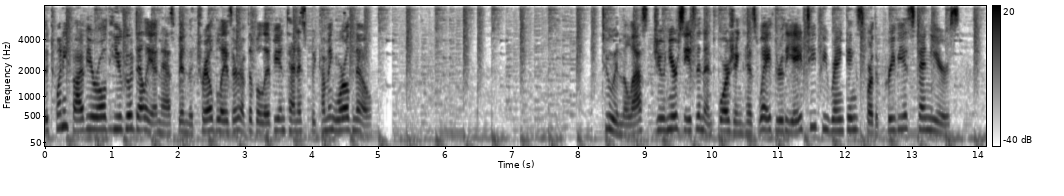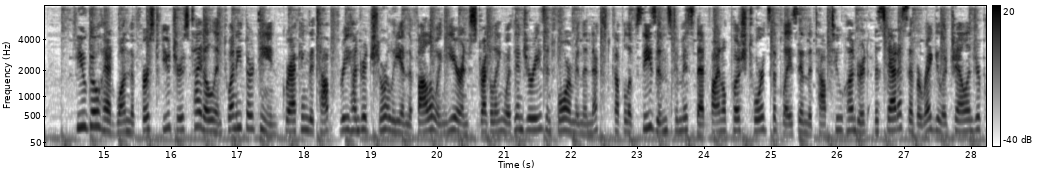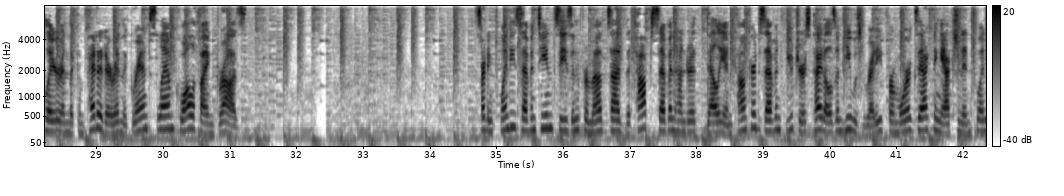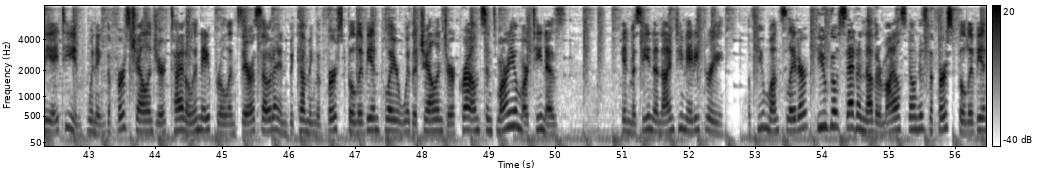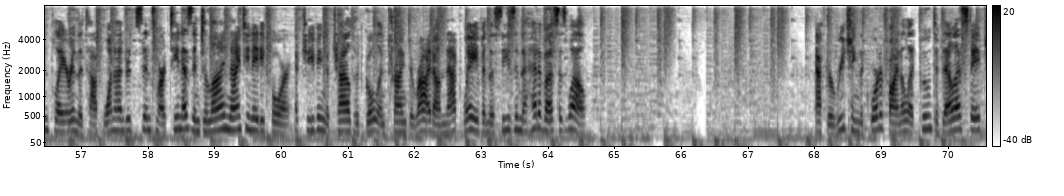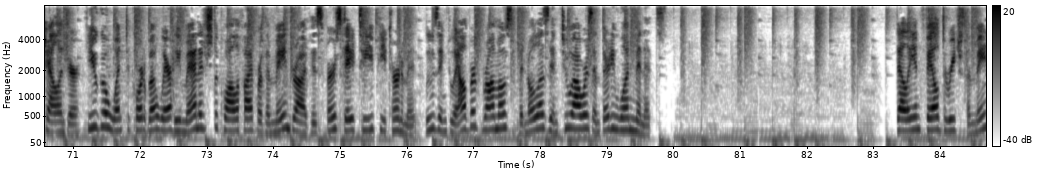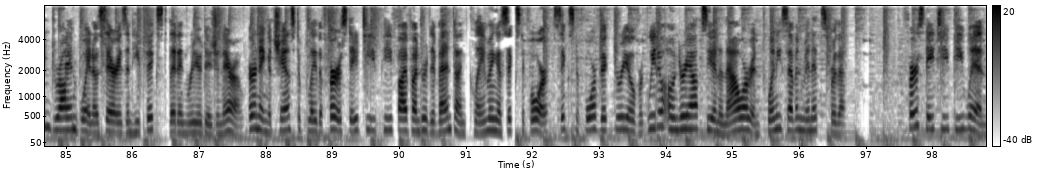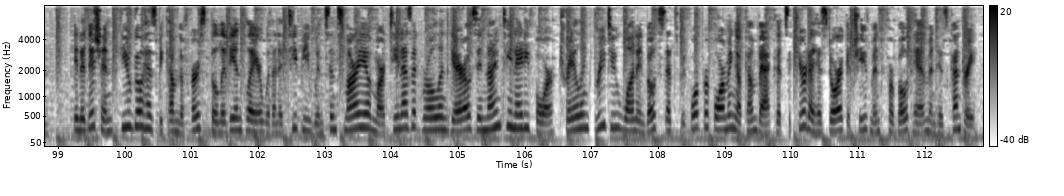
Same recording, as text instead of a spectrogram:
The 25-year-old Hugo Dellien has been the trailblazer of the Bolivian tennis becoming world no. 2 in the last junior season and forging his way through the ATP rankings for the previous 10 years. Hugo had won the first Futures title in 2013, cracking the top 300 shortly in the following year and struggling with injuries and form in the next couple of seasons to miss that final push towards the place in the top 200, the status of a regular challenger player and the competitor in the Grand Slam qualifying draws. Starting 2017 season from outside the top 700, Dellien conquered seven Futures titles and he was ready for more exacting action in 2018, winning the first Challenger title in April in Sarasota and becoming the first Bolivian player with a Challenger crown since Mario Martinez in Messina 1983. A few months later, Hugo set another milestone as the first Bolivian player in the top 100 since Martinez in July 1984, achieving a childhood goal and trying to ride on that wave in the season ahead of us as well. After reaching the quarterfinal at Punta del Este Challenger, Hugo went to Cordoba where he managed to qualify for the main drive his first ATP tournament, losing to Albert Ramos Vinolas in 2 hours and 31 minutes. Dellien failed to reach the main draw in Buenos Aires and he fixed that in Rio de Janeiro, earning a chance to play the first ATP 500 event and claiming a 6-4, 6-4 victory over Guido Andreozzi in an hour and 27 minutes for the first ATP win. In addition, Hugo has become the first Bolivian player with an ATP win since Mario Martinez at Roland Garros in 1984, trailing 3-2-1 in both sets before performing a comeback that secured a historic achievement for both him and his country.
